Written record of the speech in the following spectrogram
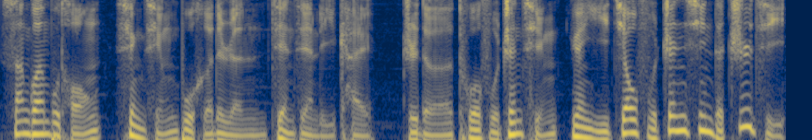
三观不同、性情不合的人渐渐离开。值得托付真情、愿意交付真心的知己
